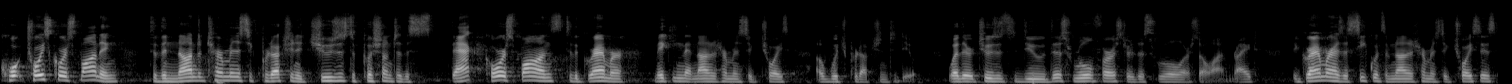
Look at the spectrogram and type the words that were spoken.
co choice corresponding to the non-deterministic production it chooses to push onto the stack corresponds to the grammar making that non-deterministic choice of which production to do, whether it chooses to do this rule first or this rule or so on, right? The grammar has a sequence of non-deterministic choices.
